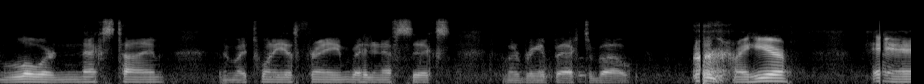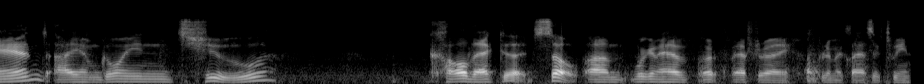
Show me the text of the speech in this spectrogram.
lower next time in my 20th frame by hitting F6. I'm going to bring it back to about right here and I am going to call that good. So um, we're going to have, uh, after I put in my classic tween,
